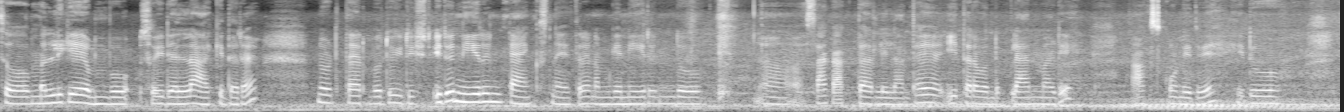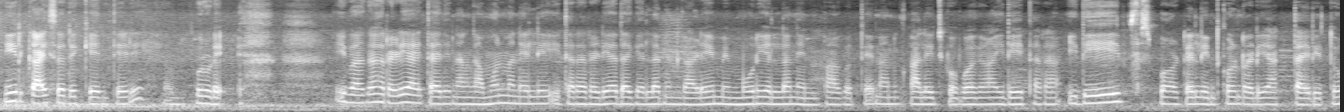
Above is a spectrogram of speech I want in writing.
ಸೊ ಮಲ್ಲಿಗೆ ಅಂಬು ಸೊ ಇದೆಲ್ಲ ಹಾಕಿದ್ದಾರೆ. ನೋಡ್ತಾ ಇರ್ಬೋದು, ಇದಿಷ್ಟು, ಇದು ನೀರಿನ ಟ್ಯಾಂಕ್ ಸ್ನೇಹಿತರೆ, ನಮಗೆ ನೀರಿಂದು ಸಾಕಾಗ್ತಾ ಇರಲಿಲ್ಲ ಅಂತ ಈ ಥರ ಒಂದು ಪ್ಲ್ಯಾನ್ ಮಾಡಿ ಹಾಕ್ಸ್ಕೊಂಡಿದ್ವಿ. ಇದು ನೀರು ಕಾಯಿಸೋದಕ್ಕೆ ಅಂತೇಳಿ, ಬುರುಡೆ. ಇವಾಗ ರೆಡಿ ಆಯ್ತಾ ಇದ್ದೀನಿ. ನನಗೆ ಅಮ್ಮನ ಮನೆಯಲ್ಲಿ ಈ ಥರ ರೆಡಿ ಆದಾಗೆಲ್ಲ ನನಗೆ ಹಳೆ ಮೆಮೊರಿ ಎಲ್ಲ ನೆನಪಾಗುತ್ತೆ. ನಾನು ಕಾಲೇಜ್ಗೆ ಹೋಗುವಾಗ ಇದೇ ಥರ ಇದೇ ಸ್ಪಾಟಲ್ಲಿ ನಿಂತ್ಕೊಂಡು ರೆಡಿ ಆಗ್ತಾ ಇದ್ದಿತ್ತು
